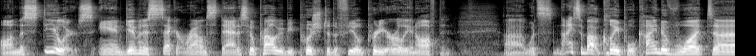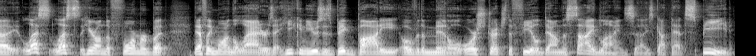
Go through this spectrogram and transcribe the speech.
on the Steelers. And given his second round status, he'll probably be pushed to the field pretty early and often. Uh, what's nice about Claypool, kind of what uh, less less here on the former, but definitely more on the latter, is that he can use his big body over the middle or stretch the field down the sidelines. Uh, he's got that speed,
